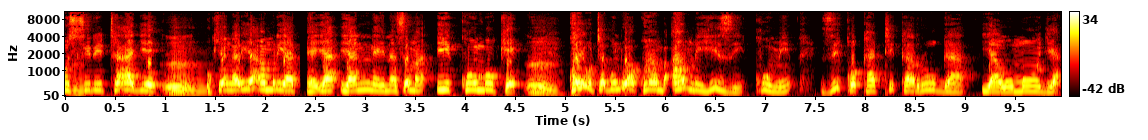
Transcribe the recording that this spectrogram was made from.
usiritaje. Mm. ukiangalia amri ya, ya, ya nne inasema ikumbuke. Mm. kwa hiyo utagundua kwamba amri hizi kumi ziko katika lugha ya umoja.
